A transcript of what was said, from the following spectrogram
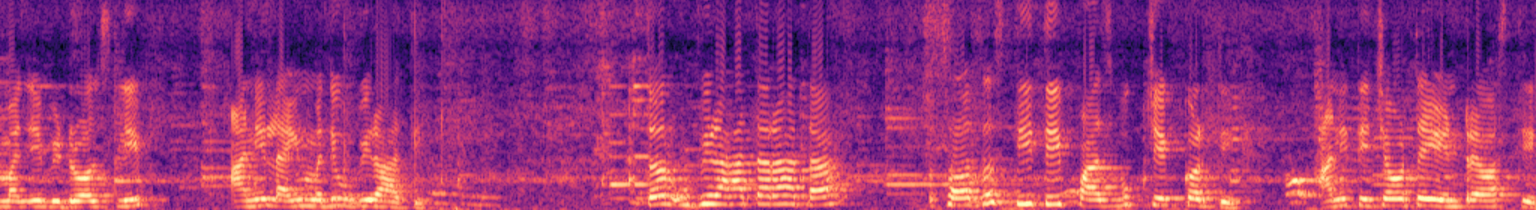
म्हणजे विड्रॉल स्लीप आणि लाईनमध्ये उभी राहते. तर उभी राहता राहता सहजच ती ते पासबुक चेक करते आणि त्याच्यावर ते एंट्रॅव असते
